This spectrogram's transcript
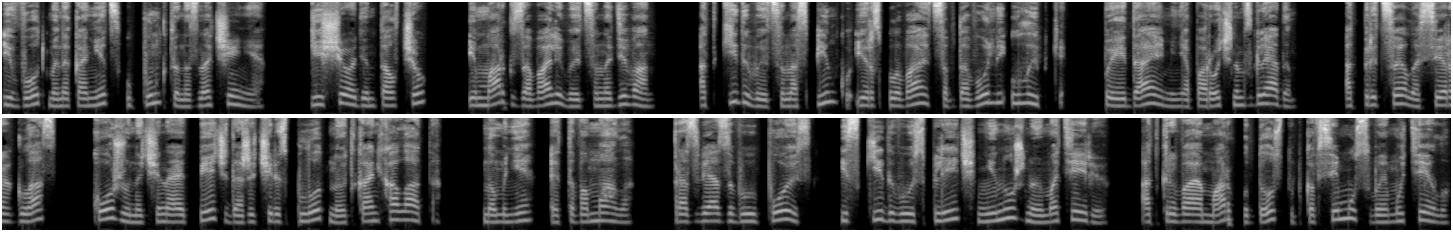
И вот мы, наконец, у пункта назначения. Еще один толчок, и Марк заваливается на диван, откидывается на спинку и расплывается в довольной улыбке, поедая меня порочным взглядом. От прицела серых глаз Кожу начинает печь даже через плотную ткань халата. Но мне этого мало. Развязываю пояс и скидываю с плеч ненужную материю, открывая Марку доступ ко всему своему телу.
